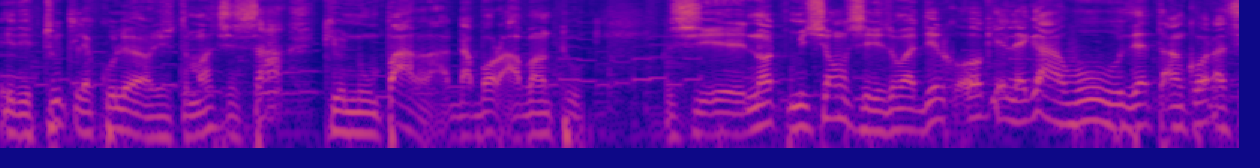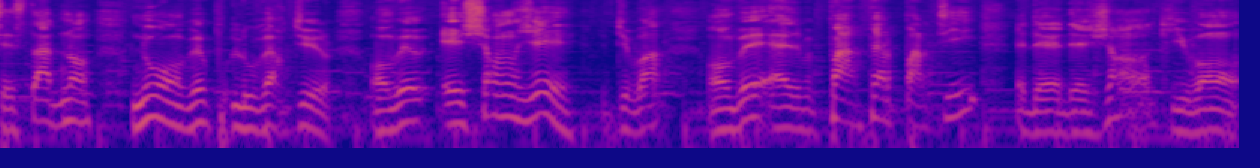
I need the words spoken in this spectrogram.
et de toutes les couleurs, justement, c'est ça qui nous parle d'abord avant tout. C'est- Notre mission, c'est de dire, ok les gars, vous, vous êtes encore à ce stade. Non, nous, on veut l'ouverture. On veut échanger, tu vois. On veut euh, pas faire partie des, gens qui vont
